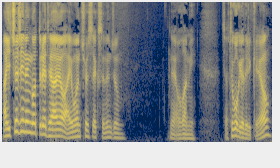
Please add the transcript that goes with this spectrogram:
아 잊혀지는 것들에 대하여 I Want Your Sex는 좀 네, 어감이 자, 두 곡 이어드릴게요.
